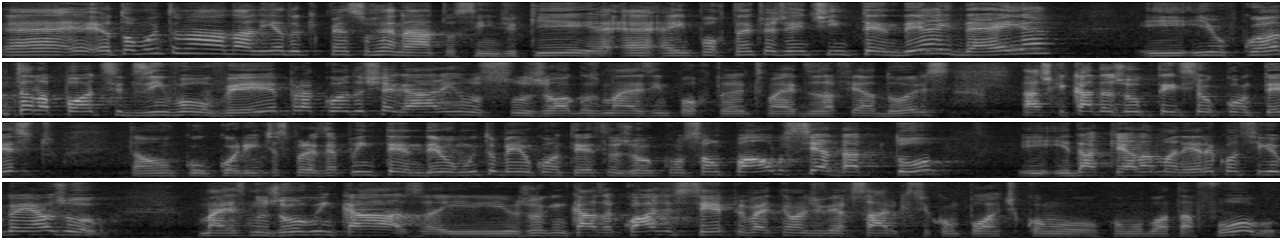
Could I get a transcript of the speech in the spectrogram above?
É, eu estou muito na, na, linha do que pensa o Renato, assim, de que é, é importante a gente entender a ideia e, e, o quanto ela pode se desenvolver para quando chegarem os, os, jogos mais importantes, mais desafiadores. Acho que cada jogo tem seu contexto. Então, o Corinthians, por exemplo, entendeu muito bem o contexto do jogo com o São Paulo, se adaptou e, e daquela maneira conseguiu ganhar o jogo. Mas no jogo em casa, e o jogo em casa quase sempre vai ter um adversário que se comporte como, como o Botafogo,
